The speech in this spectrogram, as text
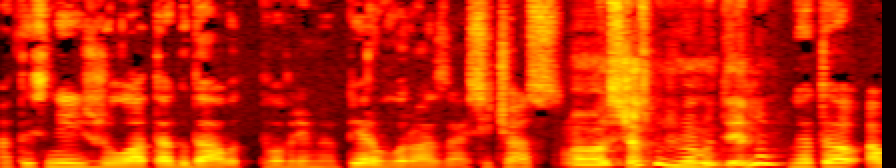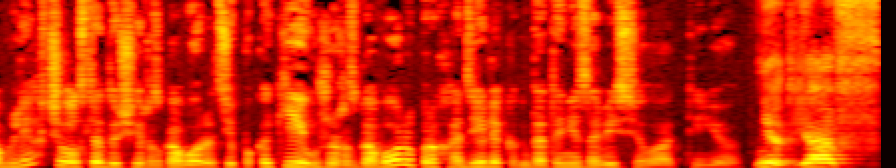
А ты с ней жила тогда, вот во время первого раза, а сейчас? А сейчас мы живем отдельно. Но это облегчило следующие разговоры? Типа, какие уже разговоры проходили, когда ты не зависела от нее? Нет, я, в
